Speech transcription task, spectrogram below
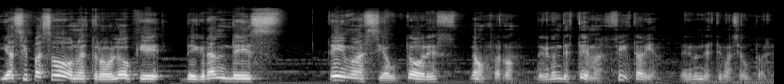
y así pasó nuestro bloque de grandes temas y autores. No, perdón, de grandes temas. Sí, está bien, de grandes temas y autores.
